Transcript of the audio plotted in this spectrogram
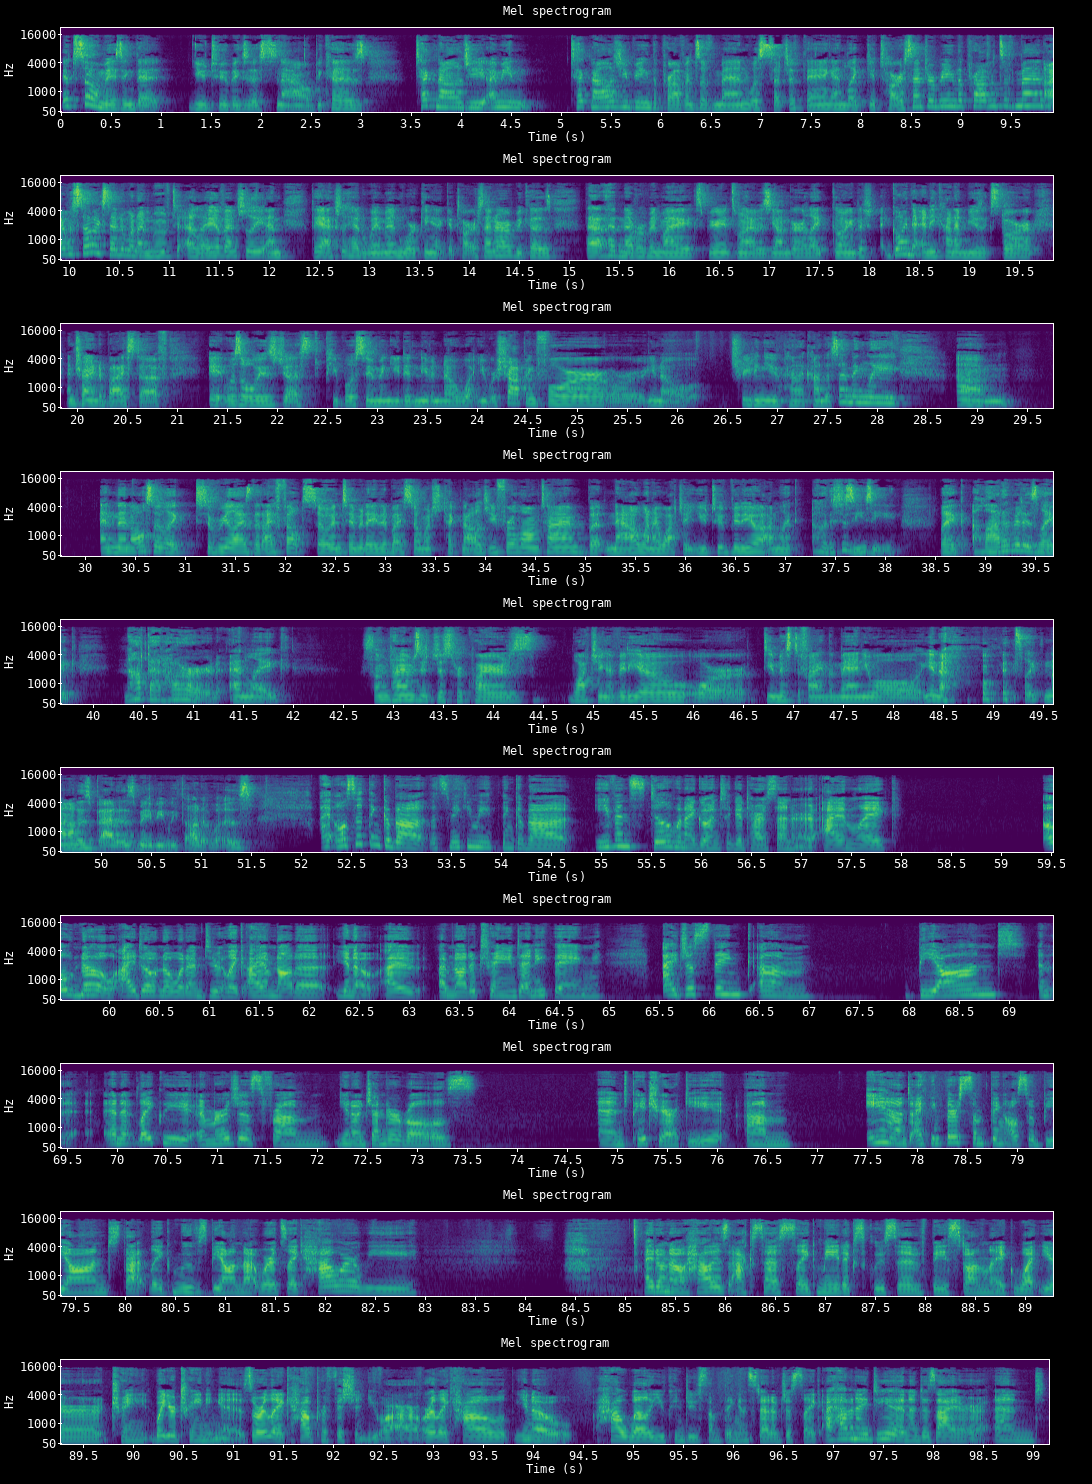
It's so amazing that YouTube exists now because technology, I mean, technology being the province of men was such a thing and like guitar center being the province of men. I was so excited when i moved to la eventually and they actually had women working at guitar center because that had never been my experience when i was younger like going to going to any kind of music store and trying to buy stuff. It was always just people assuming you didn't even know what you were shopping for or you know treating you kind of condescendingly. Um, and then also like to realize that I felt so intimidated by so much technology for a long time. But now when I watch a YouTube video, I'm like, oh, this is easy. Like a lot of it is like not that hard. And like sometimes it just requires watching a video or demystifying the manual. You know, it's like not as bad as maybe we thought it was. I also think about that's making me think about even still when I go into Guitar Center, I'm like, oh no, I don't know what I'm doing. Like I am not a, you know, I I'm not a trained anything. I just think um beyond and and it likely emerges from, you know, gender roles and patriarchy. Um and I think there's something also beyond that, like moves beyond that, where it's like, how are we I don't know how is access like made exclusive based on like what your train what your training is? Or like how proficient you are? Or like how you know how well you can do something instead of just like I have an idea and a desire and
